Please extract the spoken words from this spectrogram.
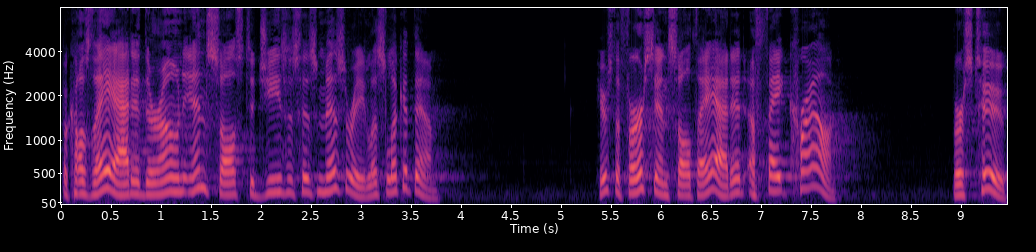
because they added their own insults to Jesus' misery. Let's look at them. Here's the first insult they added a fake crown. Verse 2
